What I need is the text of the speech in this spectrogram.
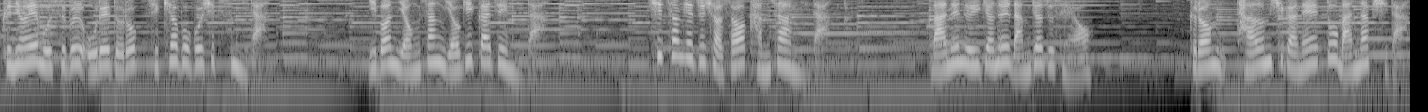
그녀의 모습을 오래도록 지켜보고 싶습니다. 이번 영상 여기까지입니다. 시청해주셔서 감사합니다. 많은 의견을 남겨주세요. 그럼 다음 시간에 또 만납시다.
